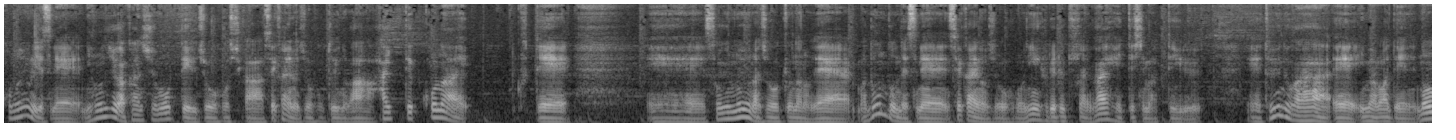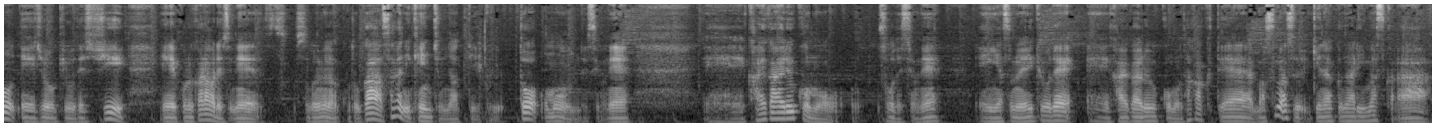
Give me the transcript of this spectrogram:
このようにですね、日本人が関心を持っている情報しか世界の情報というのは入ってこなくて、えー、そういうような状況なので、まあ、どんどんですね、世界の情報に触れる機会が減ってしまっている。えー、というのが、えー、今までの、え状況ですし、えこれからはですね、そのようなことがさらに顕著になっていくと思うんですよね。え海外旅行もそうですよね。円安の影響で、え海外旅行も高くて、ますます行けなくなりますから、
